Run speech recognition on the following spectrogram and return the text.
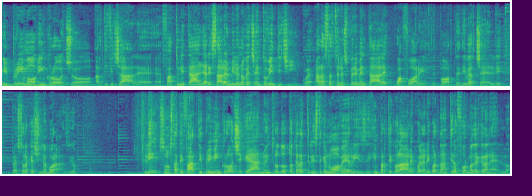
Il primo incrocio artificiale eh, fatto in Italia risale al 1925 alla stazione sperimentale qua fuori le porte di Vercelli presso la cascina Borasio. Lì sono stati fatti i primi incroci che hanno introdotto caratteristiche nuove ai risi, in particolare quelle riguardanti la forma del granello.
